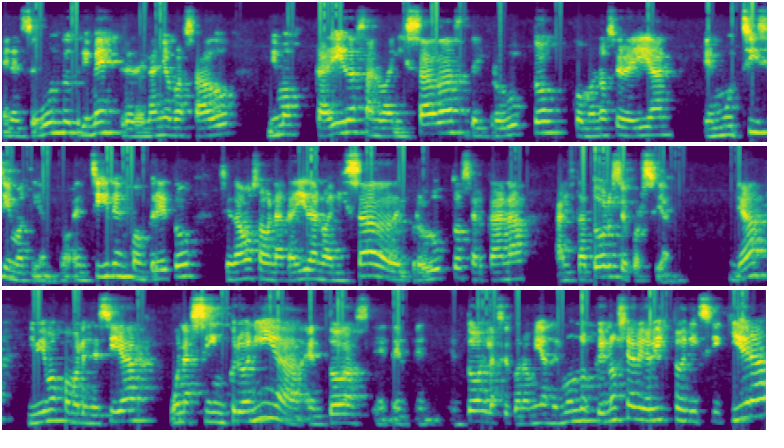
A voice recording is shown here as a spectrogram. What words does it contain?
en el segundo trimestre del año pasado, vimos caídas anualizadas del producto como no se veían en muchísimo tiempo. En Chile en concreto llegamos a una caída anualizada del producto cercana al 14%. Y vimos, como les decía, una sincronía en todas, en, todas las economías del mundo que no se había visto ni siquiera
